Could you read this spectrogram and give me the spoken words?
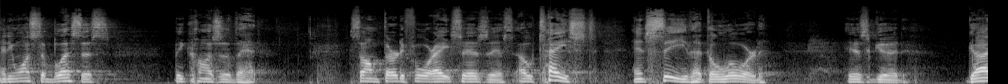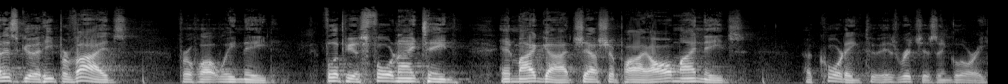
And he wants to bless us because of that. Psalm 34 8 says this Oh, taste and see that the Lord is good. God is good. He provides for what we need. Philippians 4:19 And my God shall supply all my needs according to his riches and glory.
